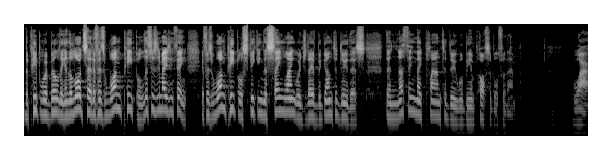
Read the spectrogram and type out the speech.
the people were building. And the Lord said, If there's one people, this is the amazing thing, if there's one people speaking the same language, they have begun to do this, then nothing they plan to do will be impossible for them. Wow.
